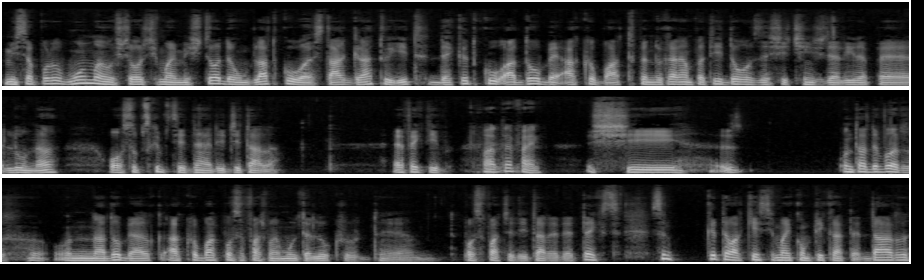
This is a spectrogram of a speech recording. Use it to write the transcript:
Mi s-a părut mult mai ușor și mai mișto de umblat cu ăsta gratuit decât cu Adobe Acrobat, pentru care am plătit 25 de lire pe lună o subscripție de aia digitală. Efectiv. Foarte fain. Și într-adevăr, în Adobe Acrobat poți să faci mai multe lucruri. De, poți să faci editare de text. Sunt câteva chestii mai complicate, dar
